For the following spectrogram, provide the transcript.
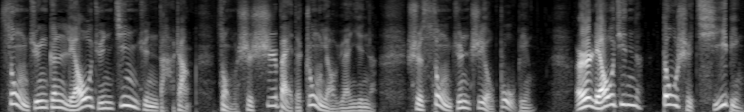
宋军跟辽军、金军打仗总是失败的重要原因呢，是宋军只有步兵，而辽金呢都是骑兵。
